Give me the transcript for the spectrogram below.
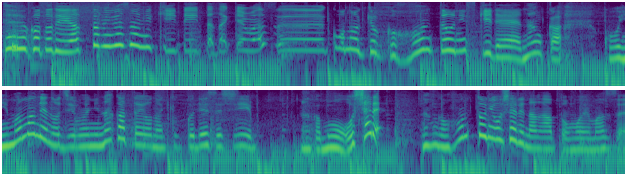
ということでやっと皆さんに聴いていただけます。この曲本当に好きでなんかこう今までの自分になかったような曲ですしなんかもうおしゃれ。なんか本当におしゃれだなと思います。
